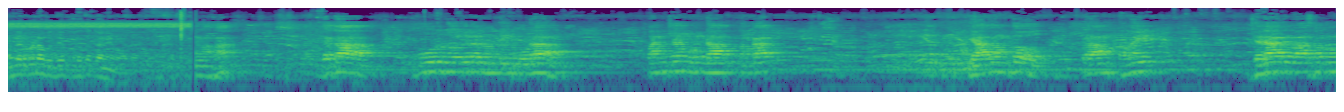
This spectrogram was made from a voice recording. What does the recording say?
అందరూ కూడా హృదయపూర్వక ధన్యవాదాలు. గత మూడు రోజుల నుండి కూడా పంచగుండాత్మక యాగంతో ప్రారంభమై జలాదివాసము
